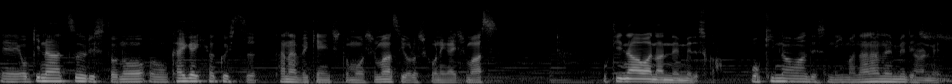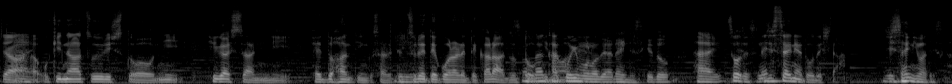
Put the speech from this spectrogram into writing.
えー、沖縄ツーリストの海外企画室田辺健一と申します。よろしくお願いします。沖縄は何年目ですか？沖縄ですね。今7年目です。7年。じゃあ、はい。沖縄ツーリストに東さんにヘッドハンティングされて連れてこられてからずっとそんな沖縄かっこいいものではないんですけど。はい。そうですね。実際にはどうでした？実際にはですか？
